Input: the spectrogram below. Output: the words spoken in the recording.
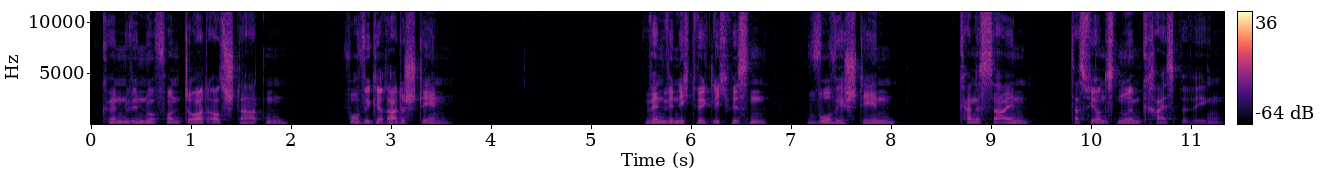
können wir nur von dort aus starten, wo wir gerade stehen. Wenn wir nicht wirklich wissen, wo wir stehen, kann es sein, dass wir uns nur im Kreis bewegen.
